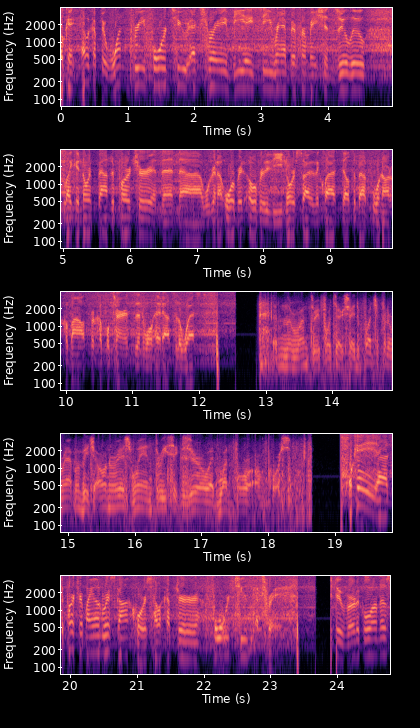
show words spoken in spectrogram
Okay, helicopter 1342 X-ray, VAC ramp information Zulu, like a northbound departure, and then uh, we're going to orbit over the north side of the class delta about four nautical miles for a couple turns, then we'll head out to the west. And the 134 X-ray departure for the Rattler Beach on risk, wind 360 at one four on course. Okay, uh, departure at my own risk on course, helicopter four two X-ray. You do vertical on this?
